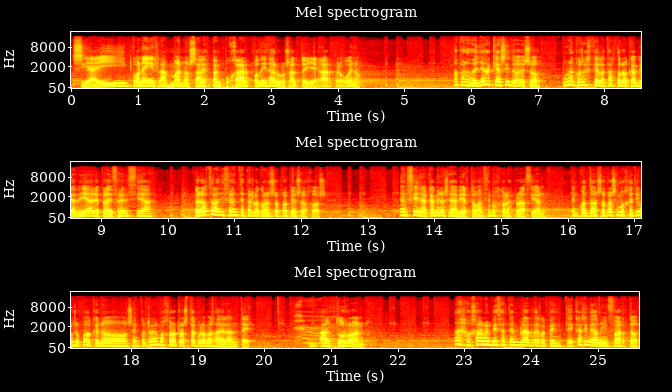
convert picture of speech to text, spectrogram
si ahí ponéis las manos, sabes, para empujar, podéis dar un salto y llegar, pero bueno. ¿Ha parado ya? ¿Qué ha sido eso? Una cosa es que la tarta lo cambia diario, pero la diferencia... Pero otra diferente es verlo con nuestros propios ojos. En fin, el camino se ha abierto, avancemos con la exploración. En cuanto a nuestro próximo objetivo, supongo que nos encontraremos con otro obstáculo más adelante. Al turrón. Ah, ojalá no empiece a temblar de repente, casi me da un infarto.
